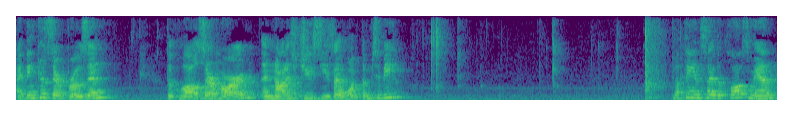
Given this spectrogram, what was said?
I think because they're frozen, the claws are hard and not as juicy as I want them to be. Nothing inside the claws, man.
